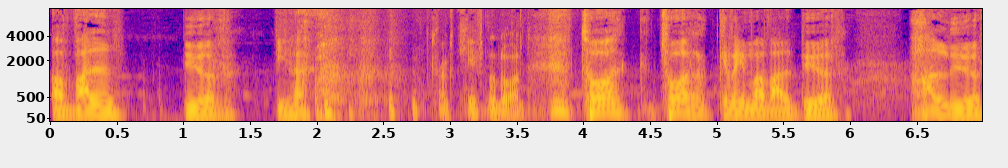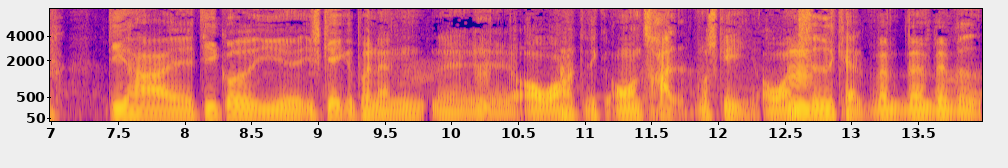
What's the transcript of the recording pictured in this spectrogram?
og Valbyr, de har godt kæft noget lort. Tor, Torgrim og Valbyr, Hallyr, de har øh, de er gået i, øh, i skægget på hinanden øh, over over en træl måske, over en mm. sidekalv, hvem, hvem, hvem ved.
